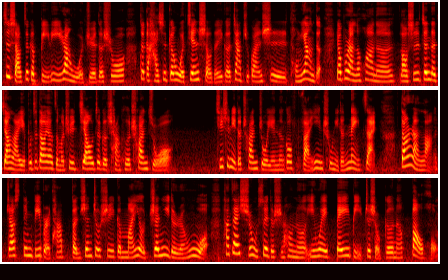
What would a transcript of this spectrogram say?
至少这个比例让我觉得说，这个还是跟我坚守的一个价值观是同样的。要不然的话呢，老师真的将来也不知道要怎么去教这个场合穿着。其实你的穿着也能够反映出你的内在。当然啦，Justin Bieber 他本身就是一个蛮有争议的人物。他在十五岁的时候呢，因为《Baby》这首歌呢爆红。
